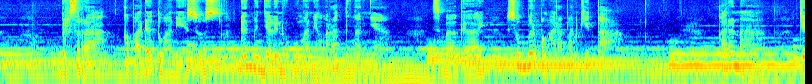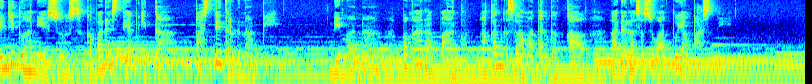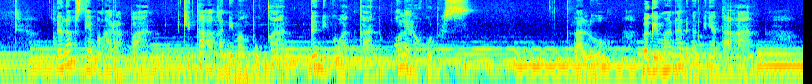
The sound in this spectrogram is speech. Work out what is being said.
berserah kepada Tuhan Yesus dan menjalin hubungan yang erat dengannya sebagai sumber pengharapan kita. Karena janji Tuhan Yesus kepada setiap kita pasti tergenapi, di mana pengharapan akan keselamatan kekal adalah sesuatu yang pasti. Dalam setiap pengharapan, kita akan dimampukan dan dikuatkan oleh Roh Kudus. Lalu, bagaimana dengan kenyataan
